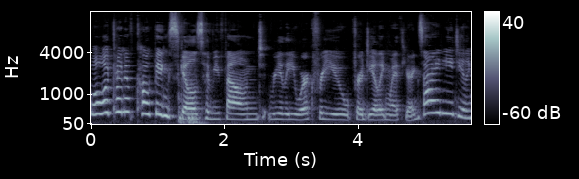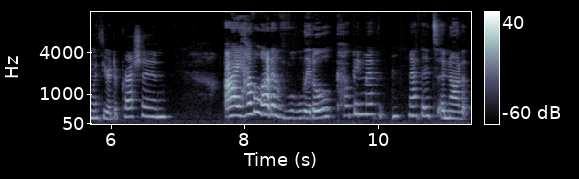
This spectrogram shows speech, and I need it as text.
well, what kind of coping skills have you found really work for you for dealing with your anxiety, dealing with your depression? I have a lot of little coping me- methods and not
